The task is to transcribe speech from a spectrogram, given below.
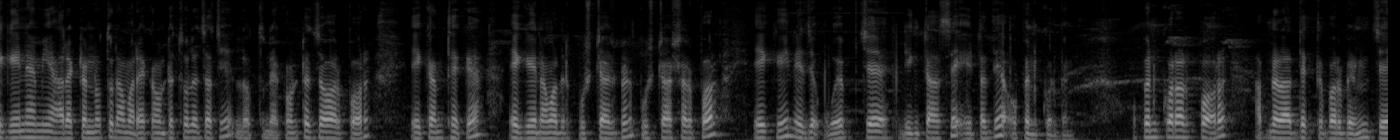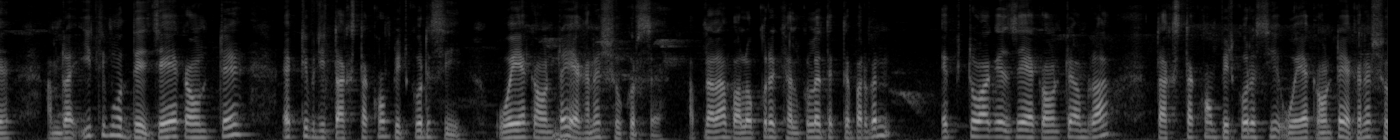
এগেইন আমি আর একটা নতুন আমার অ্যাকাউন্টে চলে যাচ্ছি। নতুন অ্যাকাউন্টে যাওয়ার পর এখান থেকে এগেইন আমাদের পুষ্টে আসবেন। পুষ্টে আসার পর এগেইন এই যে ওয়েব যে লিঙ্কটা আছে, এটা দিয়ে ওপেন করবেন। ওপেন করার পর আপনারা দেখতে পারবেন যে আমরা ইতিমধ্যে যে অ্যাকাউন্টে অ্যাক্টিভিটি টাস্কটা কমপ্লিট করেছি, ওই অ্যাকাউন্টটাই এখানে শো করছে। আপনারা ভালো করে খেয়াল করলে দেখতে পারবেন, একটু আগে যে অ্যাকাউন্টে আমরা টাস্কটা কমপ্লিট করেছি, ওই অ্যাকাউন্টে এখানে শো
